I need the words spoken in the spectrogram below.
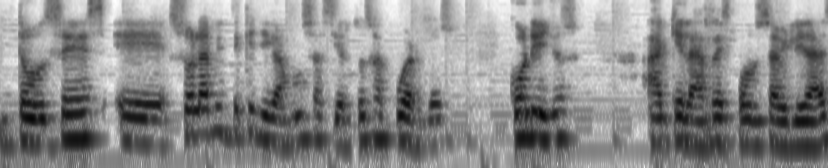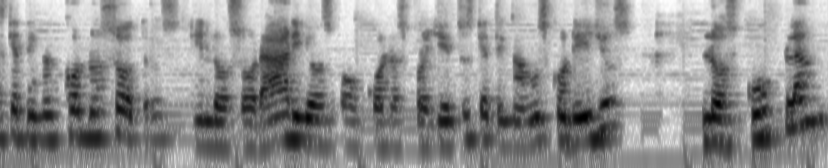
Entonces, eh, solamente que llegamos a ciertos acuerdos con ellos, a que las responsabilidades que tengan con nosotros en los horarios o con los proyectos que tengamos con ellos, los cumplan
